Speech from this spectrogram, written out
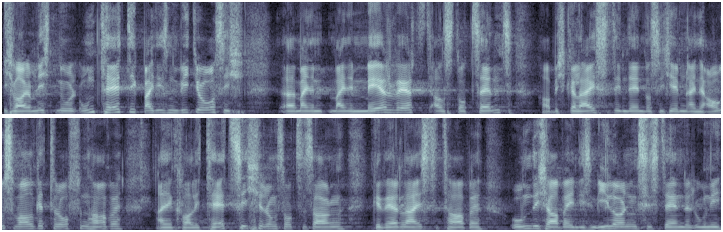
Ich war nicht nur untätig bei diesen Videos, ich, äh, meinen, meinen Mehrwert als Dozent habe ich geleistet, indem dass ich eben eine Auswahl getroffen habe, eine Qualitätssicherung sozusagen gewährleistet habe und ich habe in diesem E-Learning-System der Uni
